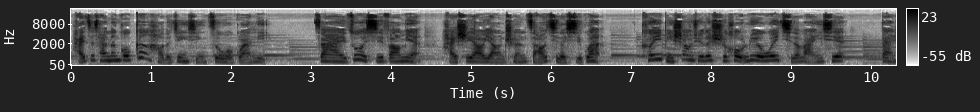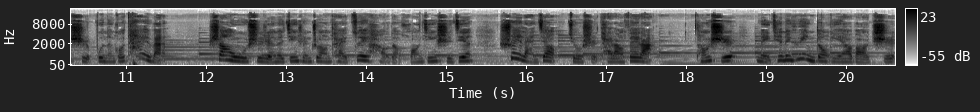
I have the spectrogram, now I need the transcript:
孩子才能够更好的进行自我管理。在作息方面，还是要养成早起的习惯，可以比上学的时候略微起得晚一些，但是不能够太晚。上午是人的精神状态最好的黄金时间，睡懒觉就是太浪费啦。同时，每天的运动也要保持，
